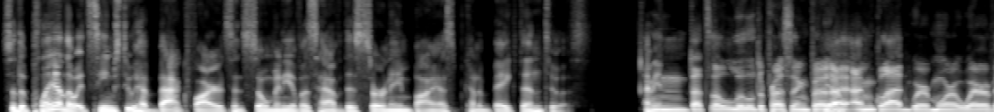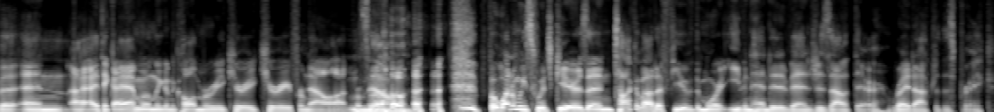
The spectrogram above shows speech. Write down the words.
So the plan, though, it seems to have backfired since so many of us have this surname bias kind of baked into us. I mean, that's a little depressing, but Yeah. I, I'm glad we're more aware of it. And I, I think I am only going to call Marie Curie Curie from now on. From now on. but why don't we switch gears and talk about a few of the more even handed advantages out there right after this break?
